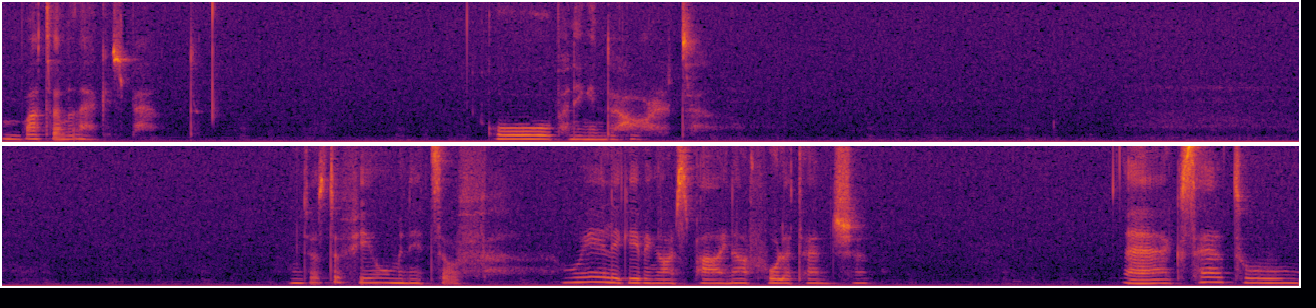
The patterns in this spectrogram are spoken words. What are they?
bottom leg is bent. Opening in the heart. Just a few minutes of really giving our spine our full attention. Exhale two.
